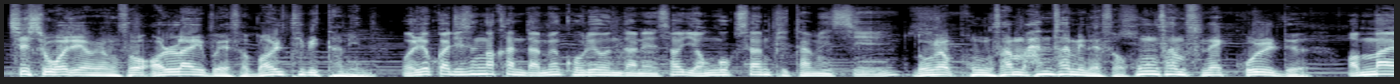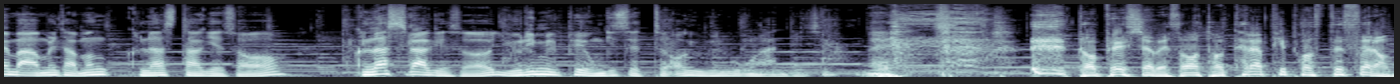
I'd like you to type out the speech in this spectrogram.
75가지 영양소 얼라이브에서 멀티비타민, 원료까지 생각한다면 고려은단에서 영국산 비타민C, 농협 홍삼 한삼인에서 홍삼 스낵 골드, 엄마의 마음을 담은 글라스락에서 글라스락에서 유리 밀폐 용기 세트. 어이 밀봉은 안 되지. 네. 더페이스샵에서 더 테라피 퍼스트 세럼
